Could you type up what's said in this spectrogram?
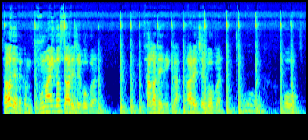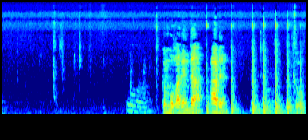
4가 돼야 돼. 그럼 9 마이너스 r의 제곱은 4가 되니까 r의 제곱은 5 5. 우와 그럼 뭐가 된다? r은 루트 5.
